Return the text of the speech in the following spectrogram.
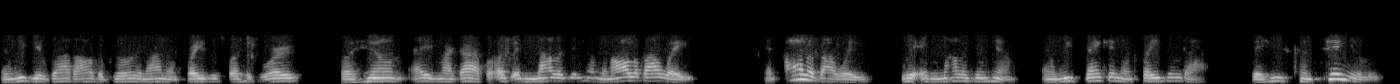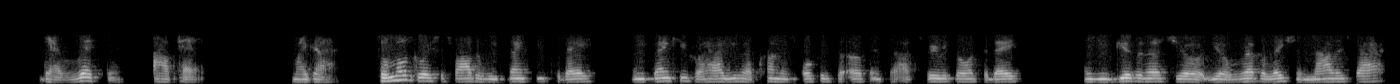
And we give God all the glory and honor and praises for his word, for him, hey, my God, for us acknowledging him in all of our ways. In all of our ways, we're acknowledging him. And we thanking and praising God that he's continually directing our path. My God. So, most gracious Father, we thank you today. We thank you for how you have come and spoken to us into our spirits on today. And you've given us your, your revelation knowledge, God.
